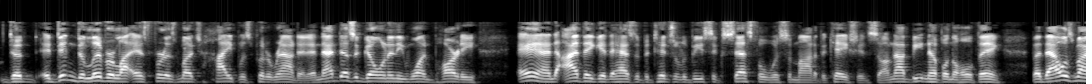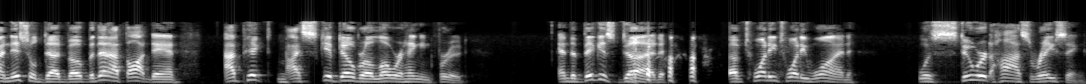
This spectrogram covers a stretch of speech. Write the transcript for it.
it didn't deliver as for as much hype was put around it, and that doesn't go on any one party. And I think it has the potential to be successful with some modifications. So I'm not beating up on the whole thing. But that was my initial dud vote. But then I thought, Dan, I picked, I skipped over a lower hanging fruit. And the biggest dud of 2021 was Stewart-Haas Racing.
